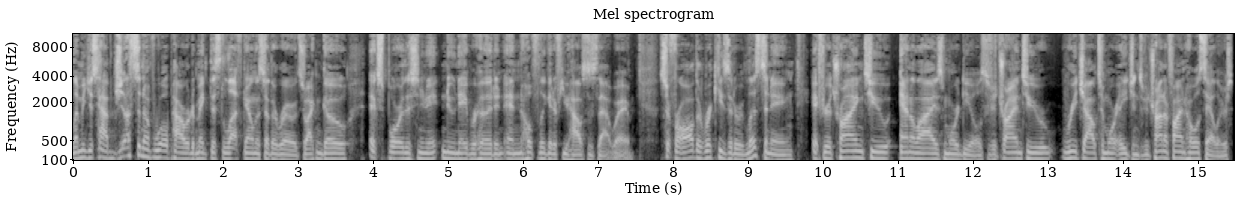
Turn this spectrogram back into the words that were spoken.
let me just have just enough willpower to make this left down this other road so I can go explore this new, new neighborhood and, and hopefully get a few houses that way. So for all the rookies that are listening, if you're trying to analyze more deals, if you're trying to reach out to more agents, if you're trying to find wholesalers,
